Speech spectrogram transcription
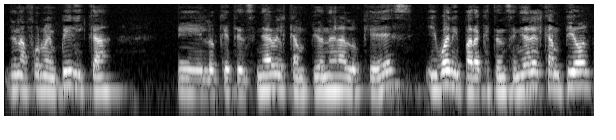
de una forma empírica, eh, lo que te enseñaba el campeón era lo que es. Y bueno, y para que te enseñara el campeón,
